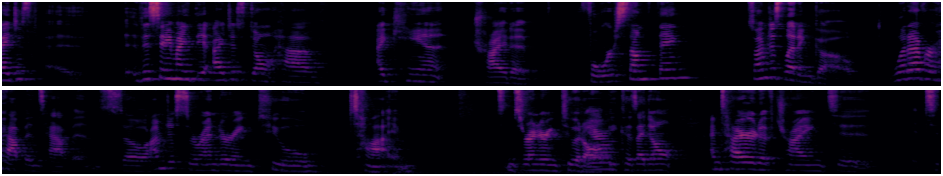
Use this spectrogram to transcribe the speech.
I just uh, the same idea. I just don't have. I can't try to force something, so I'm just letting go. Whatever happens, happens. So I'm just surrendering to time. I'm surrendering to it all because I don't. I'm tired of trying to to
